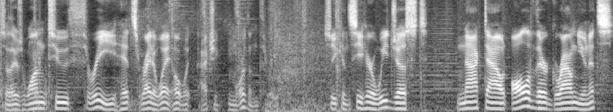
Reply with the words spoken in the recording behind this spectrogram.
So there's one, two, three hits right away. Oh, wait, actually more than three. So you can see here we just knocked out all of their ground units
